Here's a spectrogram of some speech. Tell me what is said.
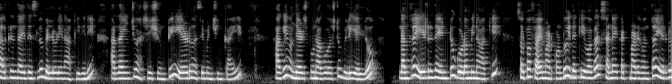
ನಾಲ್ಕರಿಂದ ಐದು ಹೆಸಲು ಬೆಳ್ಳುಳ್ಳಿನ ಹಾಕಿದ್ದೀನಿ. ಅರ್ಧ ಇಂಚು ಹಸಿ ಶುಂಠಿ, ಎರಡು ಹಸಿಮೆಣಸಿನ್ಕಾಯಿ ಹಾಗೆ ಒಂದೆರಡು ಸ್ಪೂನ್ ಆಗುವಷ್ಟು ಬಿಳಿ ಎಳ್ಳು. ನಂತರ ಏಳರಿಂದ ಎಂಟು ಗೋಡಂಬಿನ ಹಾಕಿ ಸ್ವಲ್ಪ ಫ್ರೈ ಮಾಡಿಕೊಂಡು ಇದಕ್ಕೆ ಇವಾಗ ಸಣ್ಣ ಕಟ್ ಮಾಡಿರುವಂಥ ಎರಡು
